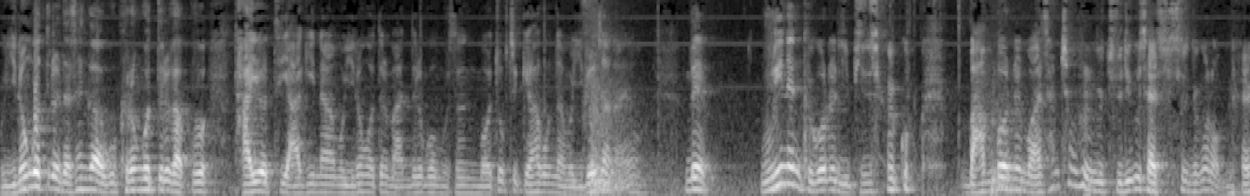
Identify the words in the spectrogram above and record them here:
뭐 이런 것들을 다 생각하고 그런 것들을 갖고 다이어트 약이나 뭐 이런 것들을 만들고 무슨 뭐 쪽집게 하고나 뭐 이러잖아요. 근데 우리는 그거를 이 빈승을 꼭 만 번을 뭐한 삼천 번을 줄이고 잘 수 있는 건 없나요?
